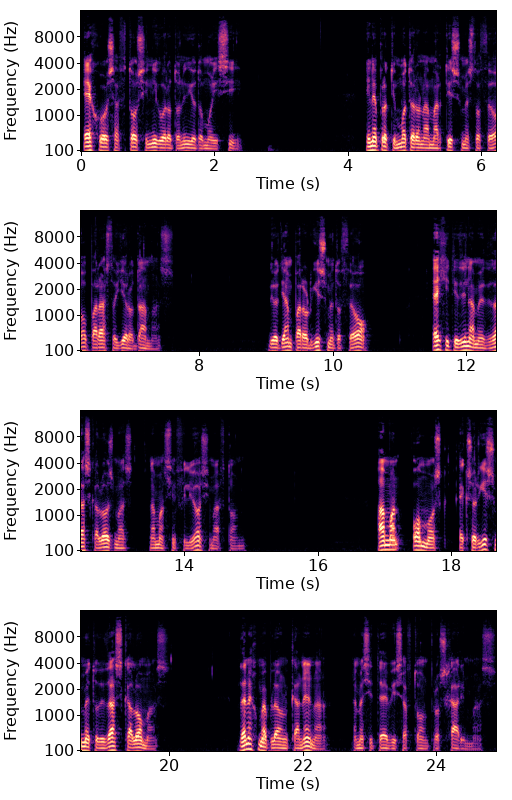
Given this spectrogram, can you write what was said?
Έχω ως αυτό συνήγορο τον ίδιο τον Μωυσή. Είναι προτιμότερο να αμαρτήσουμε στο Θεό παρά στο γέροντά μας διότι αν παροργήσουμε το Θεό, έχει τη δύναμη ο διδάσκαλός μας να μας συμφιλιώσει με Αυτόν. Άμα όμως εξοργήσουμε το διδάσκαλό μας, δεν έχουμε πλέον κανένα να μεσητεύει σε Αυτόν προς χάρη μας.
